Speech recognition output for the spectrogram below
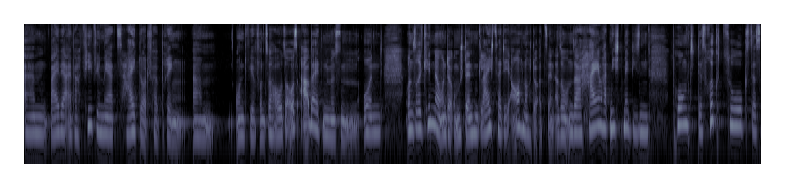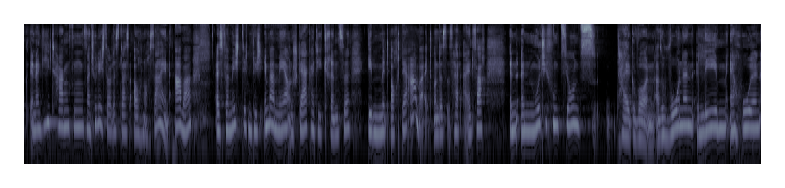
ähm, weil wir einfach viel, viel mehr Zeit dort verbringen. Ähm, und wir von zu Hause aus arbeiten müssen und unsere Kinder unter Umständen gleichzeitig auch noch dort sind. Also unser Heim hat nicht mehr diesen Punkt des Rückzugs, des Energietankens. Natürlich soll es das auch noch sein, aber es vermischt sich natürlich immer mehr und stärker die Grenze eben mit auch der Arbeit. Und das ist halt einfach ein, ein Multifunktionsteil geworden. Also Wohnen, Leben, Erholen,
